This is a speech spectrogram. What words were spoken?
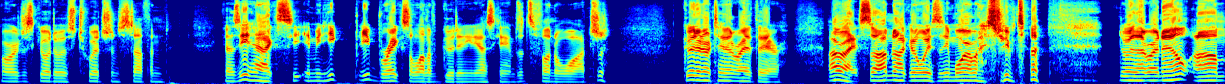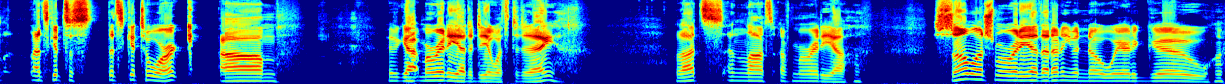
or just go to his Twitch and stuff and because he hacks. He, I mean, he he breaks a lot of good NES games. It's fun to watch. Good entertainment right there. All right, so I'm not going to waste any more of my stream time doing that right now. Um, let's get to let's get to work. Um, we've got Maridia to deal with today. Lots and lots of Maridia. So much Maridia that I don't even know where to go.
